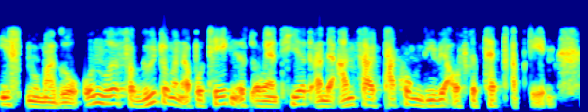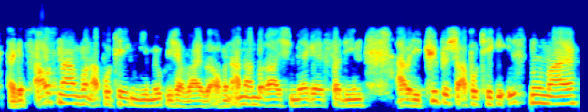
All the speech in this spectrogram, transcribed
ist nun mal so. Unsere Vergütung in Apotheken ist orientiert an der Anzahl Packungen, die wir auf Rezept abgeben. Da gibt es Ausnahmen von Apotheken, die möglicherweise auch in anderen Bereichen mehr Geld verdienen. Aber die typische Apotheke ist nun mal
